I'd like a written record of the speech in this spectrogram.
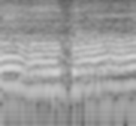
Bye.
